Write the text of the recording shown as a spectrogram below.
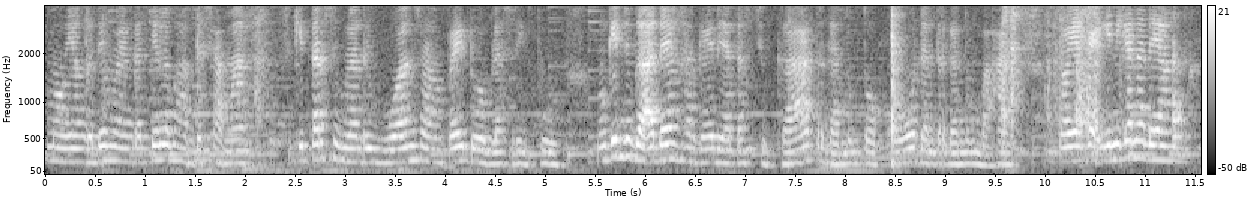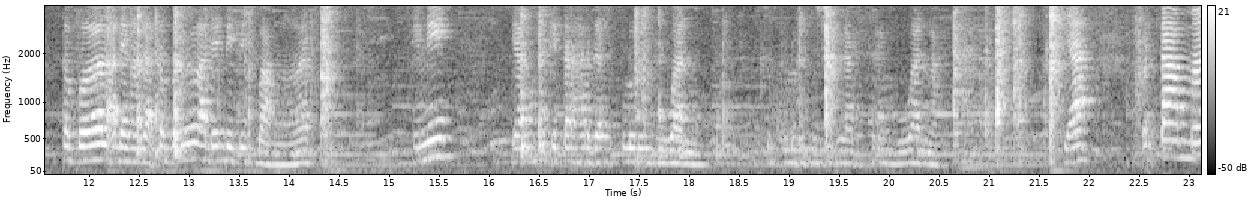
mau yang gede mau yang kecil hampir sama. Sekitar 9 ribuan sampai 12 ribu. Mungkin juga ada yang harganya di atas juga tergantung toko dan tergantung bahan. Loyang kayak gini kan ada yang tebel ada yang agak tebel ada yang tipis banget. Ini yang sekitar harga 10 ribuan. 10 ribu 11 ribuan lah. Ya pertama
